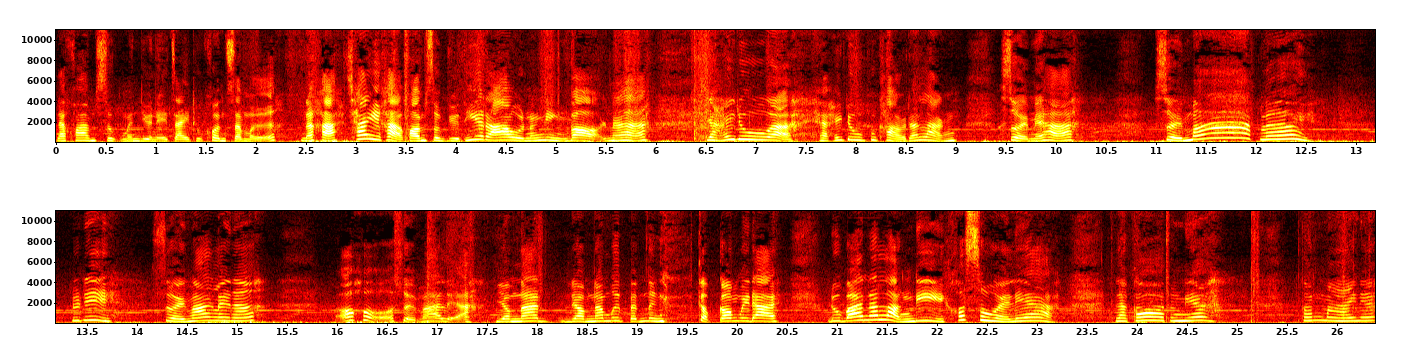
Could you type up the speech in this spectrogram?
และความสุขมันอยู่ในใจทุกคนเสมอนะคะ ใช่ค่ะความสุขอยู่ที่เราน้องหนิงบอกนะคะอยากให้ดูอะอยากให้ดูภูเขาด้านหลัง สวยไหมคะสวยมากเลย ดูดิ สวยมากเลยนะ โอ้โห สวยมากเลยอะยอมหน้ายอมหน้ามืดแป๊บหนึ่ง กับกล้องไม่ได้ ดูบ้านด้านหลังดิเขาสวยเลยอะแล้วก็ตรงเนี้ยต้นไม้เนี่ย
